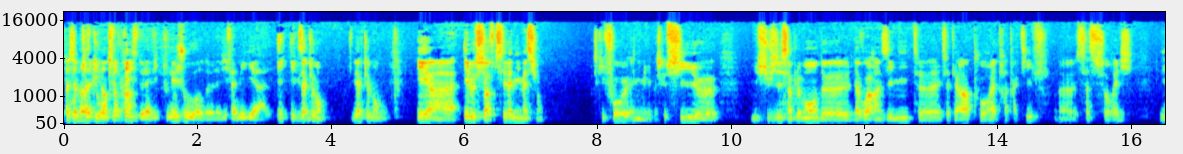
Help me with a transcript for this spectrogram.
pas seulement la vie d'entreprise, de la vie de tous les jours, de la vie familiale. exactement, exactement. Et, et, le soft, c'est l'animation. Parce qu'il faut animer. Parce que si il suffisait simplement d'avoir un zénith, etc., pour être attractif, ça se saurait. Et,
